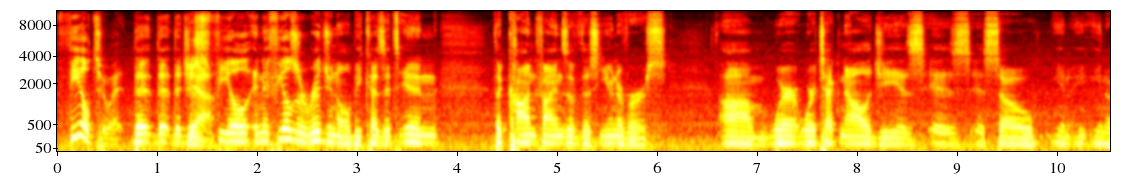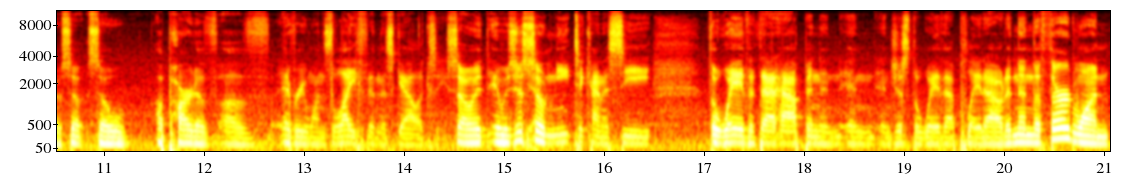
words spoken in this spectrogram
feel to it. That that, that just Yeah. feel and it feels original because it's in the confines of this universe. Um, where where technology is is is so you know you know so so a part of, of everyone's life in this galaxy. So it, it was just so neat to kind of see the way that that happened and, and, and just the way that played out. And then the third one,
